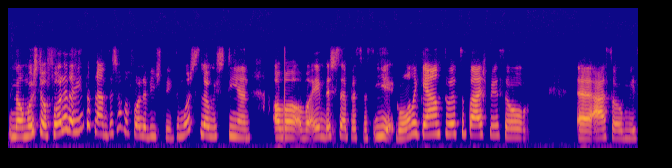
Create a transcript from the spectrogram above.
dann musst du voll dahinter bleiben, das ist einfach voll wichtig. Du musst es logistieren, aber, aber eben das ist etwas, was ich gar nicht gern tue zum Beispiel, so äh, auch so mich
